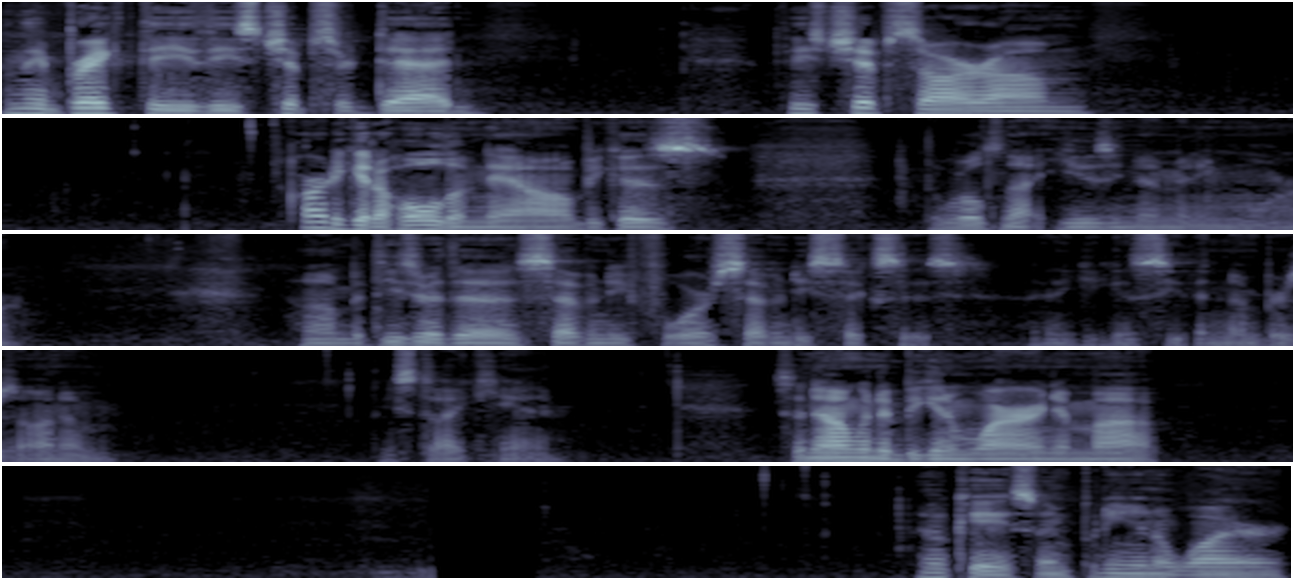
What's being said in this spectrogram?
When they break these, these chips are dead. These chips are um, hard to get a hold of now because the world's not using them anymore. Um, but these are the 74 76s. I think you can see the numbers on them. At least I can. So now I'm going to begin wiring them up. Okay, so I'm putting in a wire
